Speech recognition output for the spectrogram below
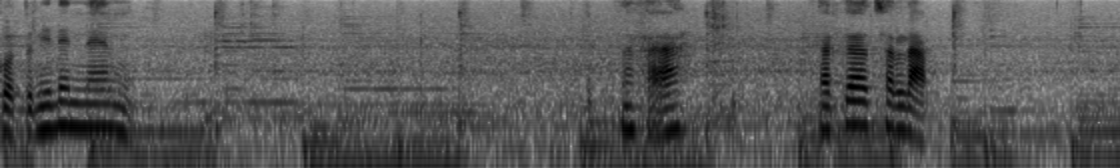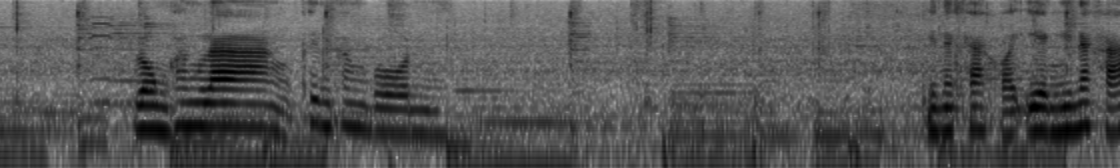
กดตัวนี้แน่นๆนะคะ แล้วก็สลับ ลงข้างล่างขึ้นข้างบน นี่นะคะ ขอเอียงนี้นะคะ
